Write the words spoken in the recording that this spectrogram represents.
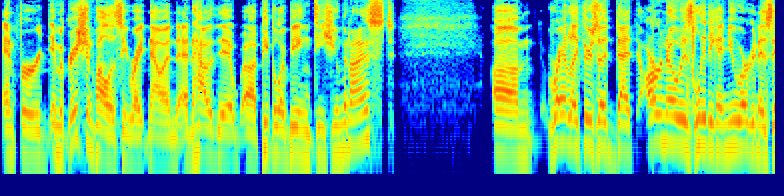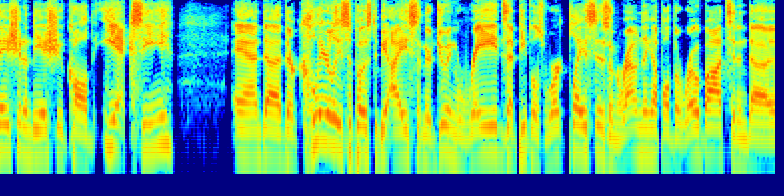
and for immigration policy right now, and and how the, uh, people are being dehumanized. Um, right, like there's a that Arno is leading a new organization in the issue called EXE, and uh, they're clearly supposed to be ICE, and they're doing raids at people's workplaces and rounding up all the robots and uh,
